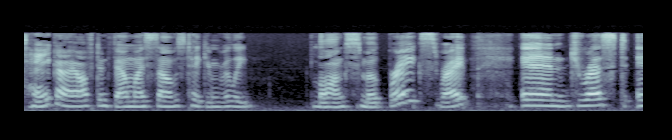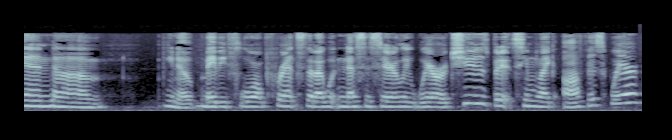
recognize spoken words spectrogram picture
take. I often found myself taking really long smoke breaks, right? And dressed in, um, you know, maybe floral prints that I wouldn't necessarily wear or choose, but it seemed like office wear.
